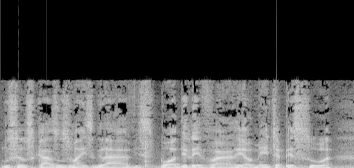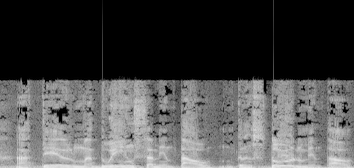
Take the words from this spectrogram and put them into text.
nos seus casos mais graves, pode levar realmente a pessoa a ter uma doença mental, um transtorno mental,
